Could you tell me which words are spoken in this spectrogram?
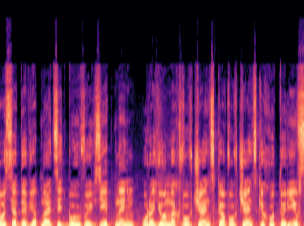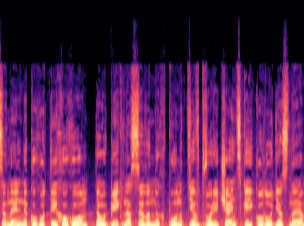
відбулося 19 бойових зіткнень у районах Вовчанська, Вовчанських хуторів, Синельникового, Тихого та у бік населених пунктів Дворічанське і Колодязне.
